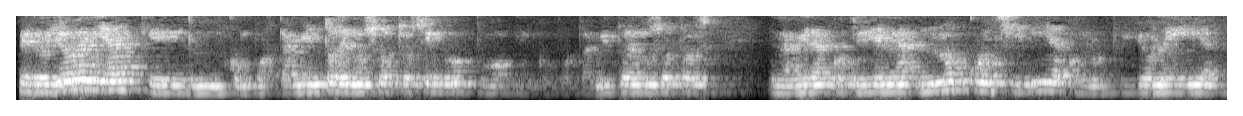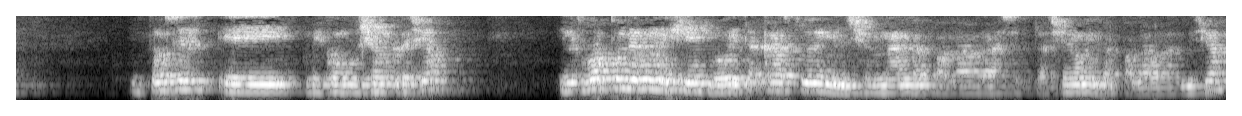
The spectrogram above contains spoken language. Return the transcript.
pero yo veía que el comportamiento de nosotros en grupo, el comportamiento de nosotros en la vida cotidiana no coincidía con lo que yo leía entonces, eh, mi confusión creció. Y les voy a poner un ejemplo. Ahorita acá de mencionar la palabra aceptación y la palabra admisión.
